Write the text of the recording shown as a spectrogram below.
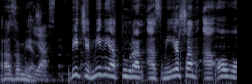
razumiješ? jasno. Biće minijaturan, a smiješan, a ovo,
